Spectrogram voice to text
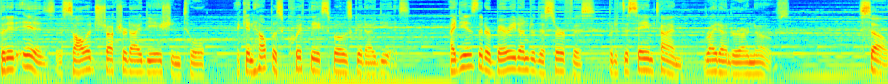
but it is a solid structured ideation tool that can help us quickly expose good ideas. Ideas that are buried under the surface, but at the same time, right under our nose. So,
